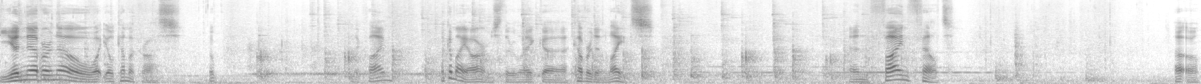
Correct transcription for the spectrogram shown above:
You never know what you'll come across. Oh. Can I climb? Look at my arms. They're like, uh, covered in lights. And fine felt. Uh-oh.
